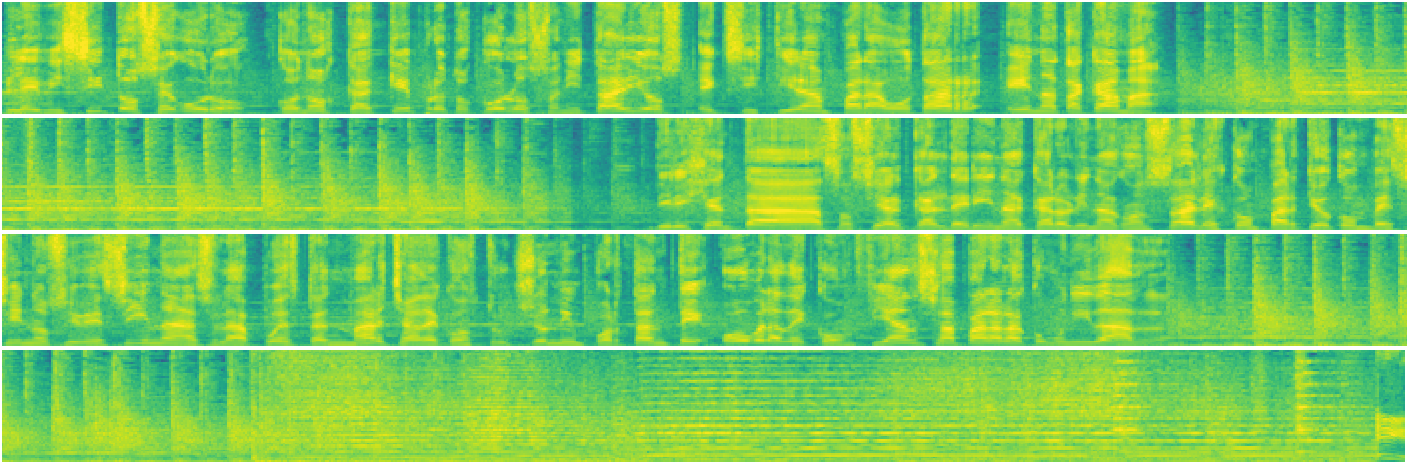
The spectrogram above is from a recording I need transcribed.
Plebiscito seguro. Conozca qué protocolos sanitarios existirán para votar en Atacama. Dirigenta social calderina Carolina González compartió con vecinos y vecinas la puesta en marcha de construcción de importante obra de confianza para la comunidad.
